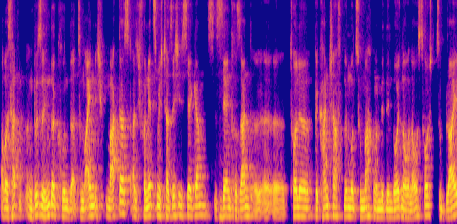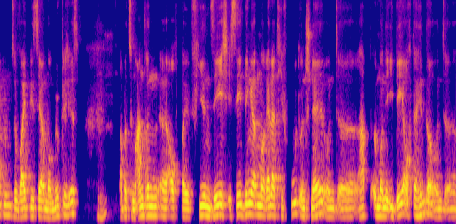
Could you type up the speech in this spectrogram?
aber es hat ein bisschen Hintergrund. Zum einen, ich mag das, also ich vernetze mich tatsächlich sehr gern. Es ist sehr interessant, äh, äh, tolle Bekanntschaften immer zu machen und mit den Leuten auch in Austausch zu bleiben, soweit wie es ja immer möglich ist. Mhm. Aber zum anderen äh, auch bei vielen sehe ich, ich sehe Dinge immer relativ gut und schnell und äh, habe immer eine Idee auch dahinter und äh,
